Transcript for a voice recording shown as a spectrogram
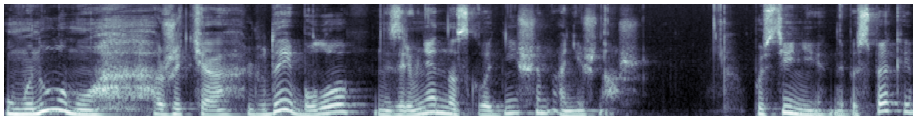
У минулому життя людей було незрівнянно складнішим, аніж наше. Постійні небезпеки,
